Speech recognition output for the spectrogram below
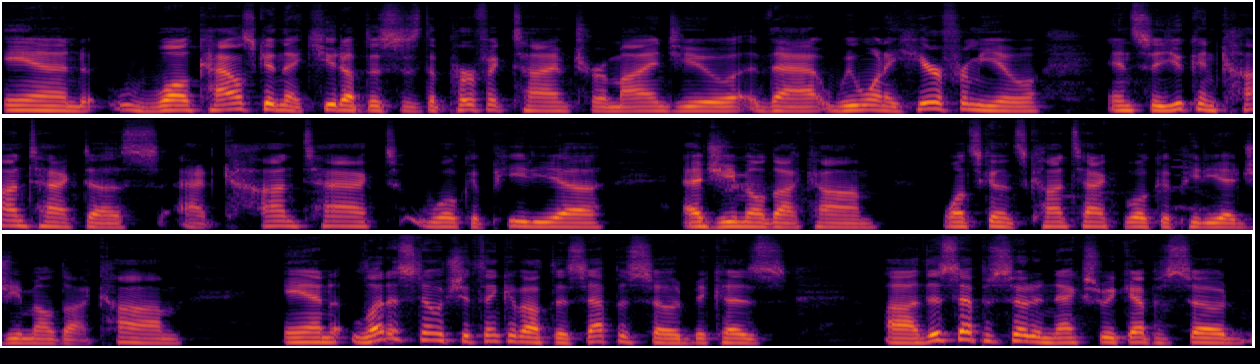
And while Kyle's getting that queued up, this is the perfect time to remind you that we want to hear from you. And so you can contact us at contactwokepedia at gmail.com. Once again, it's contactwokepedia at gmail.com. And let us know what you think about this episode because uh, this episode and next week episode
